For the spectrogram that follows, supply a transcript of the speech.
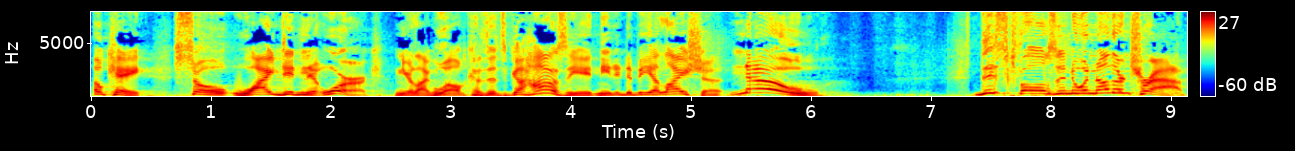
Okay, so why didn't it work? And you're like, well, because it's Gehazi. It needed to be Elisha. No! This falls into another trap.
